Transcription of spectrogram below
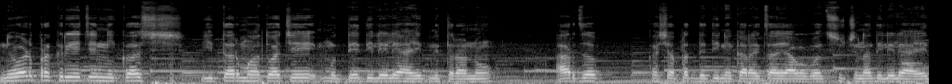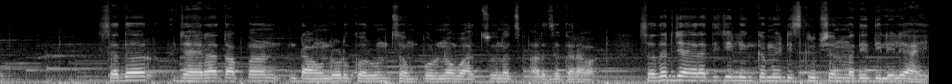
निवड प्रक्रियेचे निकष इतर महत्त्वाचे मुद्दे दिलेले आहेत मित्रांनो. अर्ज कशा पद्धतीने करायचा याबाबत सूचना दिलेल्या आहेत. सदर जाहिरात आपण डाउनलोड करून संपूर्ण वाचूनच अर्ज करावा. सदर जाहिरातीची लिंक मी डिस्क्रिप्शनमध्ये दिलेली आहे.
